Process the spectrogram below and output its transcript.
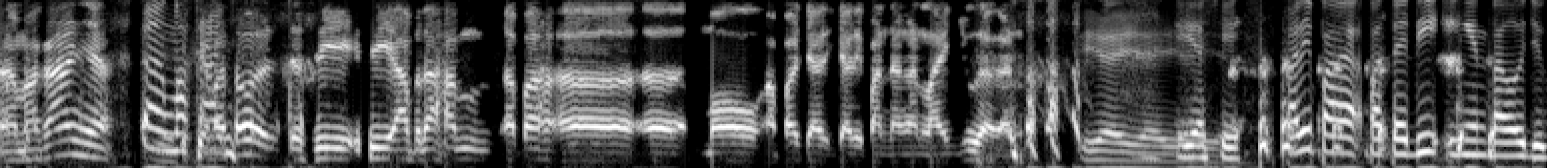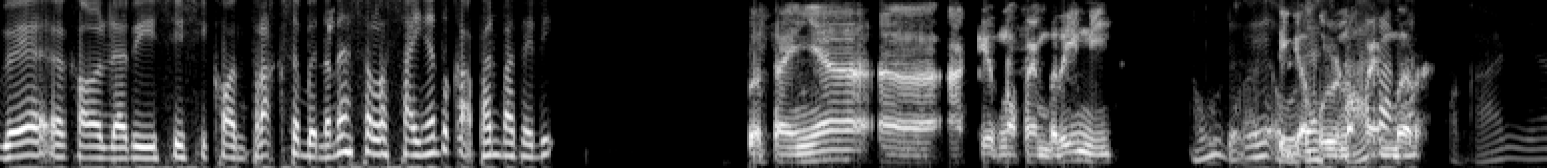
nah makanya Nah, siapa makanya. tahu si si Abraham apa eh, eh, mau apa cari cari pandangan lain juga kan Iya iya iya. Iya sih. Tapi Pak Pak Teddy ingin tahu juga ya eh, kalau dari sisi kontrak sebenarnya selesainya tuh kapan Pak Teddy? selesainya eh, akhir November ini Oh, udah, eh, 30 udah sekarang. November. Makanya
